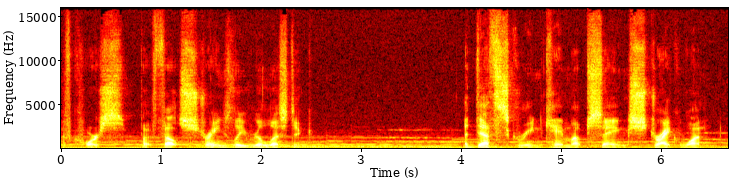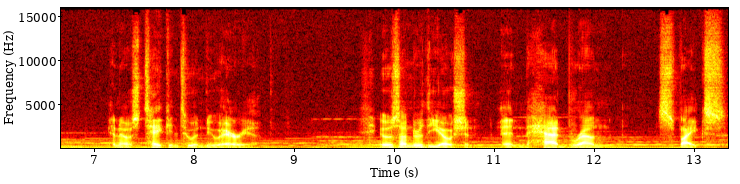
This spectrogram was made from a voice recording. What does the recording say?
of course, but felt strangely realistic. A death screen came up saying Strike 1, and I was taken to a new area. It was under the ocean, and had brown spikes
